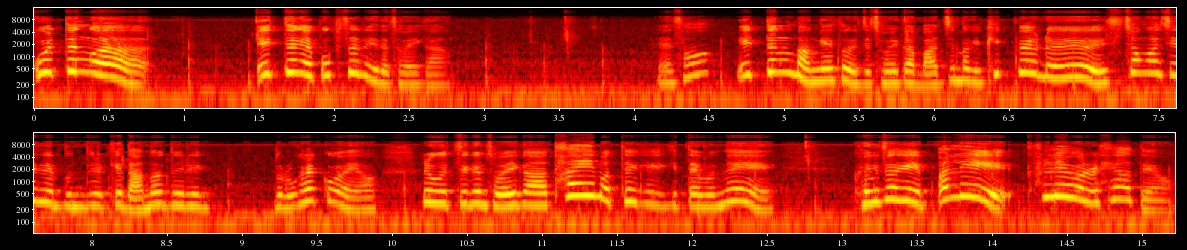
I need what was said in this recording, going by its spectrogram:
꼴등과 1등을 뽑습니다 저희가. 그래서 1등 방에서 이제 저희가 마지막에 퀵뷰를 시청하시는 분들께 나눠드리도록 할 거예요. 그리고 지금 저희가 타임 어택이기 때문에 굉장히 빨리 클리어를 해야 돼요.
